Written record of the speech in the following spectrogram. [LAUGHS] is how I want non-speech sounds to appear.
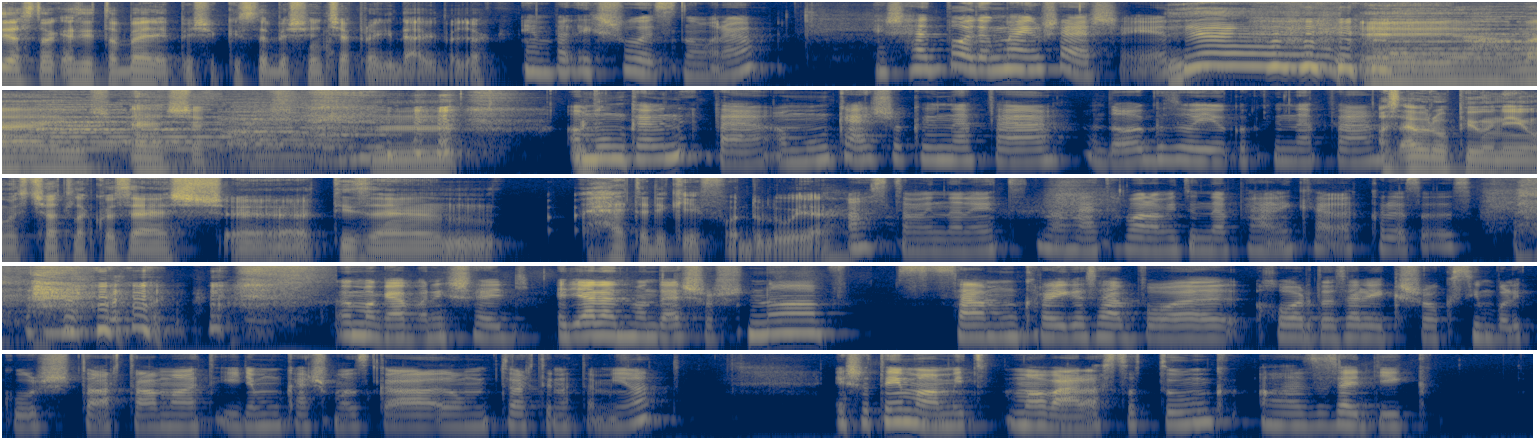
Sziasztok, ez itt a belépési küszöb, és én Csepregi Dávid vagyok. Én pedig Schulz Nóra. És hát boldog május elsőjét. Yeah! [LAUGHS] Éjjel, május első. Mm, A munka ünnepe, a munkások ünnepe, a dolgozói jogok ünnepe. az Európai Unióhoz csatlakozás ö, 17. évfordulója. Azt a mindenét. Na hát, ha valamit ünnepelni kell, akkor az az. [LAUGHS] Önmagában is egy, egy ellentmondásos nap, számunkra igazából hordoz elég sok szimbolikus tartalmat, így a munkásmozgalom története miatt. És a téma, amit ma választottunk, az az egyik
